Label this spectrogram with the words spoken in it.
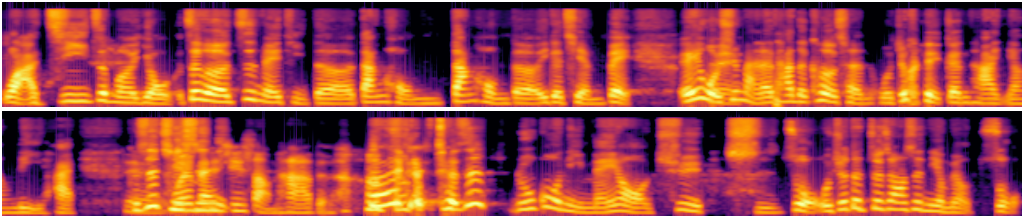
瓦基这么有这个自媒体的当红当红的一个前辈，哎，我去买了他的课程，我就可以跟他一样厉害。可是其实你欣赏他的，对。可是如果你没有去实做，我觉得最重要是你有没有做。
